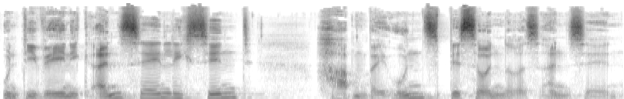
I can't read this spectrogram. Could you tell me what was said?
und die wenig ansehnlich sind, haben bei uns besonderes Ansehen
